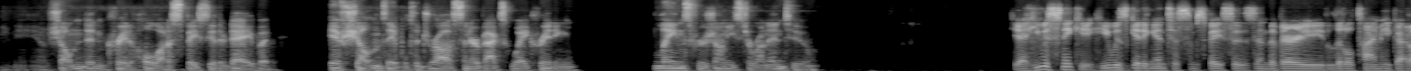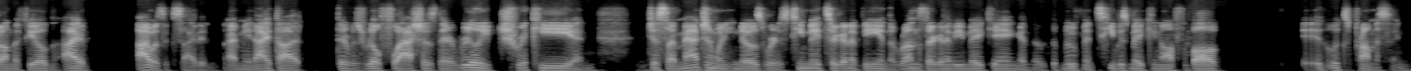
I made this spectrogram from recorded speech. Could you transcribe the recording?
you know Shelton didn't create a whole lot of space the other day, but if Shelton's able to draw center backs away, creating lanes for Tzionis to run into. Yeah, he was sneaky. He was getting into some spaces in the very little time he got on the field. I I was excited. I mean, I thought there was real flashes there, really tricky and just imagine when he knows where his teammates are going to be and the runs they're going to be making and the, the movements he was making off the ball. It looks promising.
